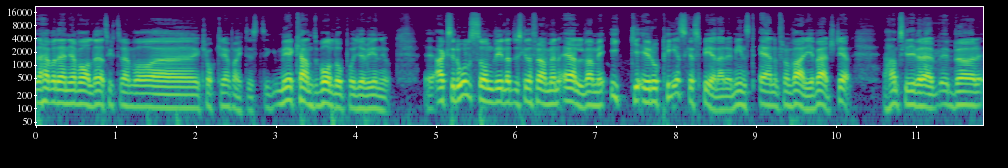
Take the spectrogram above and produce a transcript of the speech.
Det här var den jag valde, jag tyckte den var eh, klockren faktiskt. Med kantboll då på Gervinho eh, Axel Olsson vill att vi ska ta fram en elva med icke-europeiska spelare, minst en från varje världsdel. Han skriver här, bör,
